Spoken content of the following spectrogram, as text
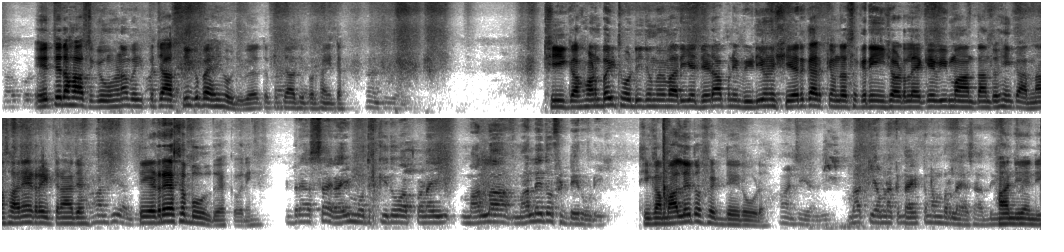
ਸਭ ਕੁਝ ਇਹ ਤੇ ਤਾਂ ਹੱਸ ਕਿਉਂ ਹਨਾ ਬਈ? 85 ਕੁ ਪੈਸੇ ਹੋ ਜਾਊਗਾ ਤੇ 85% ਹਾਂਜੀ ਹਾਂਜੀ। ਠੀਕ ਆ ਹੁਣ ਬਈ ਤੁਹਾਡੀ ਜ਼ਿੰਮੇਵਾਰੀ ਹੈ ਜਿਹੜਾ ਆਪਣੀ ਵੀਡੀਓ ਨੂੰ ਸ਼ੇਅਰ ਕਰਕੇ ਆਉਂਦਾ ਸਕਰੀਨਸ਼ਾਟ ਲੈ ਕੇ ਵੀ ਮਾਨਤਾਂ ਤੁਸੀਂ ਕਰਨਾ ਸਾਰਿਆਂ ਟਰੈਕਟਰਾਂ 'ਚ। ਹਾਂਜੀ ਹਾਂਜੀ। ਤੇ ਐਡਰੈਸ ਬੋਲ ਦਿਓ ਇੱਕ ਵਾਰੀ। ਐਡਰੈਸ ਹੈਗਾ ਜੀ ਮੁਦਕੀ ਤੋਂ ਆਪਣਾ ਜੀ ਮਾਲਾ ਮਾਲੇ ਤੋਂ ਫਿੱਡੇ ਰੋੜੀ। ਠੀਕ ਆ ਮਾਲੇ ਤੋਂ ਫਿੱਡੇ ਰੋਡ ਹਾਂਜੀ ਹਾਂਜੀ। ਬਾਕੀ ਆਪਣਾ ਕੰਟੈਕਟ ਨੰਬਰ ਲੈ ਸਕਦੇ ਹੋ। ਹਾਂਜੀ ਹਾਂਜੀ।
